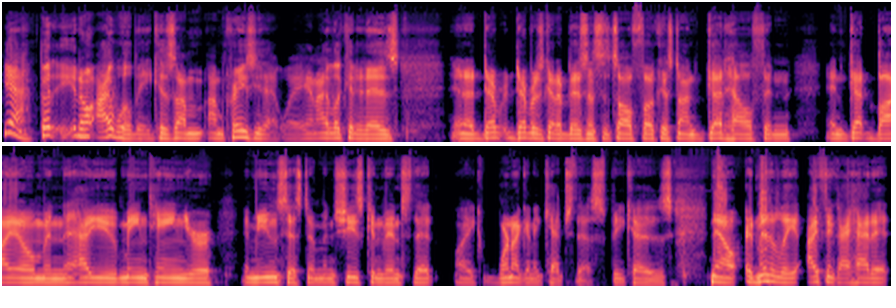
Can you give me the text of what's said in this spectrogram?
Yeah, but you know, I will be because I'm I'm crazy that way, and I look at it as you know, Deb- Deborah's got a business that's all focused on gut health and and gut biome and how you maintain your immune system, and she's convinced that like we're not going to catch this because now, admittedly, I think I had it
